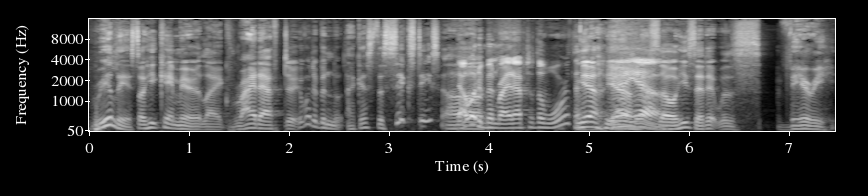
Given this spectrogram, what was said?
really? So he came here like right after, it would have been, I guess, the 60s? That would have been right after the war. Then. yeah, yeah, yeah. So he said it was very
